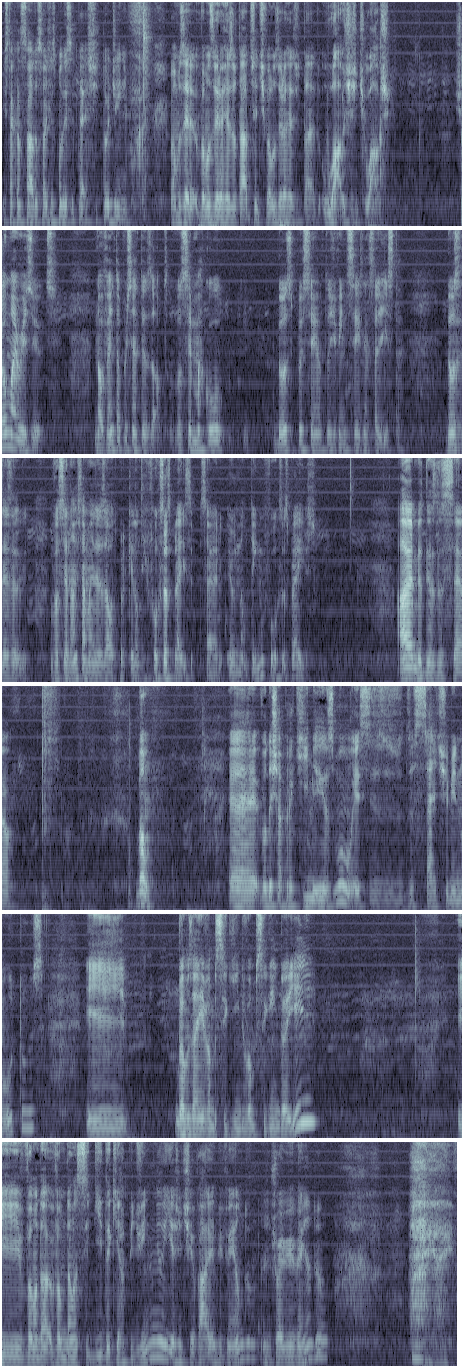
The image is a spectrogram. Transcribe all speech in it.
Está cansado só de responder esse teste todinho. Vamos ver, vamos ver o resultado, gente. Vamos ver o resultado. O auge, gente, o auge. Show my result. 90% exalto. Você marcou 12% de 26 nessa lista. 12 des... Você não está mais exalto porque não tem forças para isso. Sério, eu não tenho forças para isso. Ai, meu Deus do céu. Bom, é, vou deixar por aqui mesmo esses 17 minutos. E vamos aí, vamos seguindo, vamos seguindo aí. E vamos dar, vamos dar uma seguida aqui rapidinho e a gente vai vivendo, a gente vai vivendo. Ai, ai.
